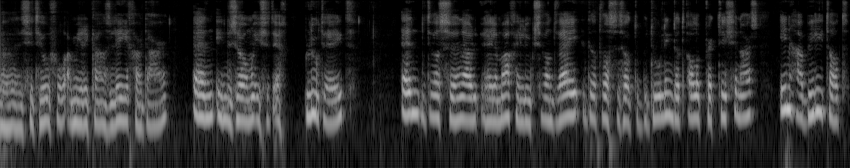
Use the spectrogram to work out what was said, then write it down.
Uh, er zit heel veel Amerikaans leger daar. En in de zomer is het echt bloedheet. En het was uh, nou helemaal geen luxe, want wij, dat was dus ook de bedoeling, dat alle practitioners in Habilitat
